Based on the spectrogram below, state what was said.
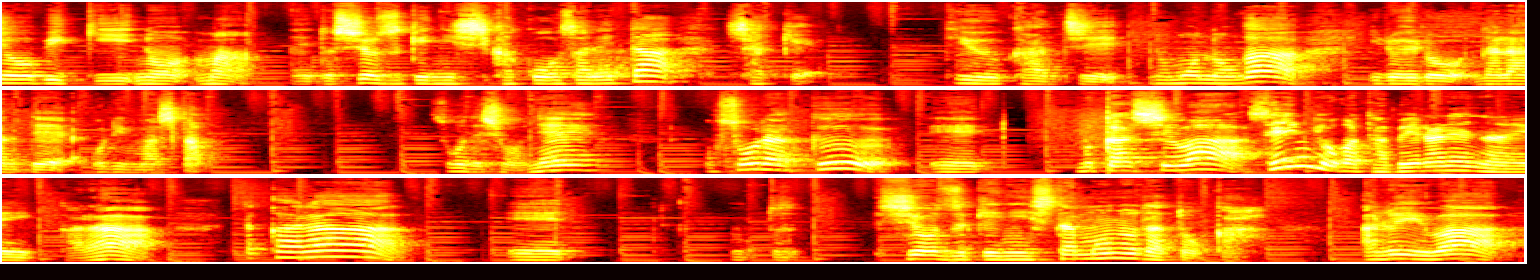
塩引きの、まあえー、と塩漬けにし加工された鮭っていう感じのものがいろいろ並んでおりました。そうでしょうね。おそらく、えー昔は鮮魚が食べられないから、だから、えーうんと漬けにしたものだとか、あるいは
